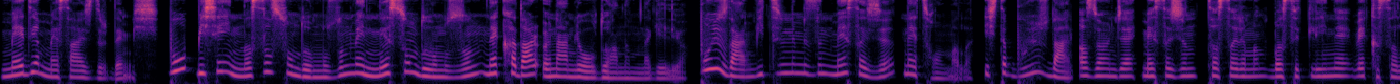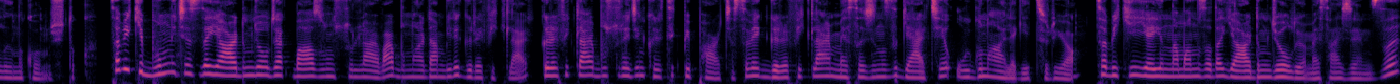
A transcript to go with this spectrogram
medya mesajdır demiş. Bu bir şeyi nasıl sunduğumuzun ve ne sunduğumuzun ne kadar önemli olduğu anlamına geliyor. Bu yüzden vitrinimizin mesajı net olmalı. İşte bu yüzden az önce mesajın, tasarımın basitliğini ve kısalığını konuştuk. Tabii ki bunun için size yardımcı olacak bazı unsurlar var. Bunlardan biri grafikler. Grafikler bu sürecin kritik bir parçası ve grafikler mesajınızı gerçeğe uygun hale getiriyor. Tabii ki yayınlamanıza da yardımcı oluyor mesajlarınızı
